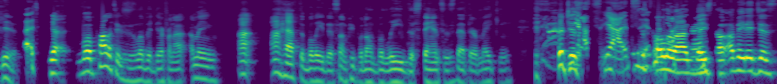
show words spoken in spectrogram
Yeah. But, yeah well politics is a little bit different I, I mean i i have to believe that some people don't believe the stances that they're making. Just yes, yeah it's, it's polarized based on i mean it just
